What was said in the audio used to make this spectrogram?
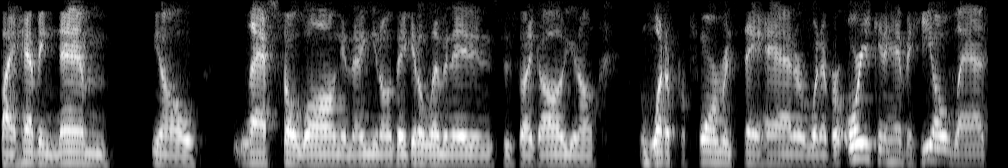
by having them, you know, last so long and then, you know, they get eliminated and it's just like, oh, you know, what a performance they had or whatever. Or you can have a heel last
